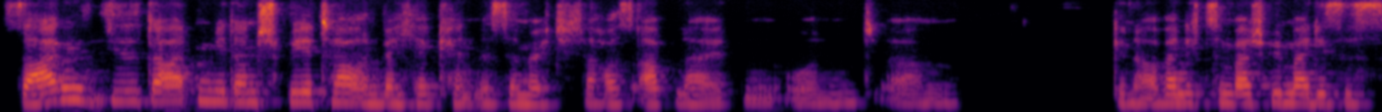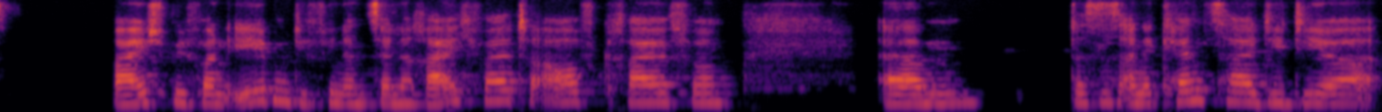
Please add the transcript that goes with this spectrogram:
sagen diese Daten mir dann später und welche Erkenntnisse möchte ich daraus ableiten? Und ähm, genau, wenn ich zum Beispiel mal dieses Beispiel von eben, die finanzielle Reichweite aufgreife, ähm, das ist eine Kennzahl, die dir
